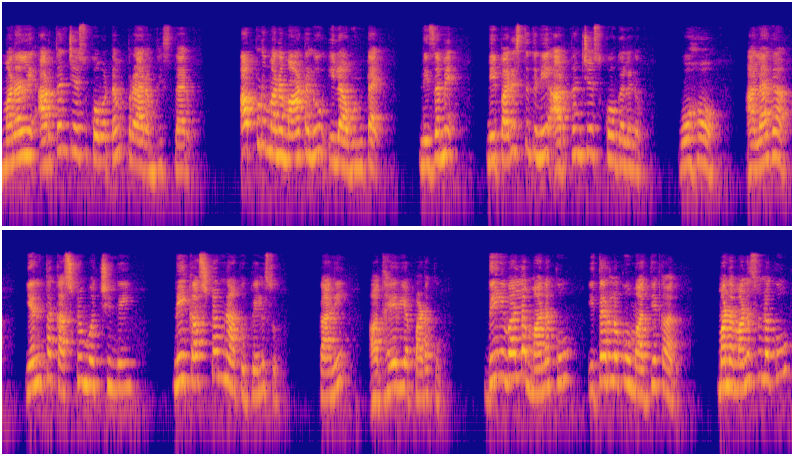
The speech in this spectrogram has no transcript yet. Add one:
మనల్ని అర్థం చేసుకోవటం ప్రారంభిస్తారు. అప్పుడు మన మాటలు ఇలా ఉంటాయి. నిజమే నీ పరిస్థితిని అర్థం చేసుకోగలను. ఓహో అలాగా? ఎంత కష్టం వచ్చింది? నీ కష్టం నాకు తెలుసు కానీ అధైర్యపడకు. దీనివల్ల మనకు ఇతరులకు మధ్య కాదు మన మనసులకు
